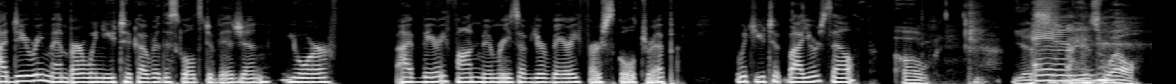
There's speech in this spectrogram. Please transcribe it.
I do remember when you took over the schools division, your I have very fond memories of your very first school trip, which you took by yourself. Oh, yes, And- me as well.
